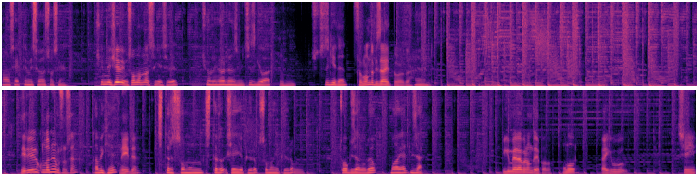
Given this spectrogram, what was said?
tavsiye ettiğim bir soya sosu yani. Şimdi şefim somon nasıl geçirir? Şurada gördüğünüz gibi çizgi var. Hı hı. Şu çizgiden Somon da bize ait bu arada. evet. Derileri kullanıyor musun sen? Tabii ki Neydi? çıtır somon, çıtır şey yapıyorum, somon yapıyorum. Çok güzel oluyor. Gayet güzel. Bir gün beraber onu da yapalım. Olur. Belki bu şey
